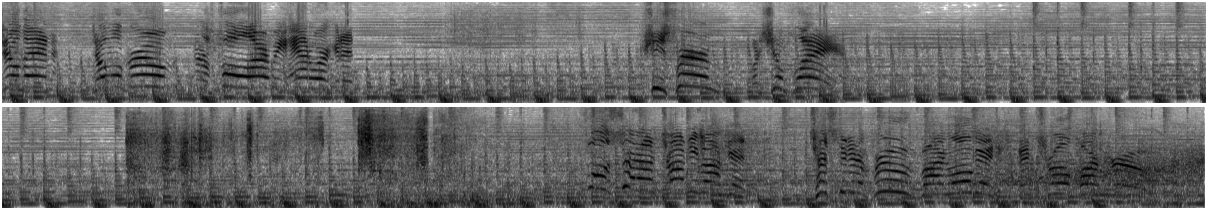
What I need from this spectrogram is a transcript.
Until then, double groom and a full army hand working it. She's firm, but she'll play. Full set on Tommy Gocken. Tested and approved by Logan and Troll Park Crew.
